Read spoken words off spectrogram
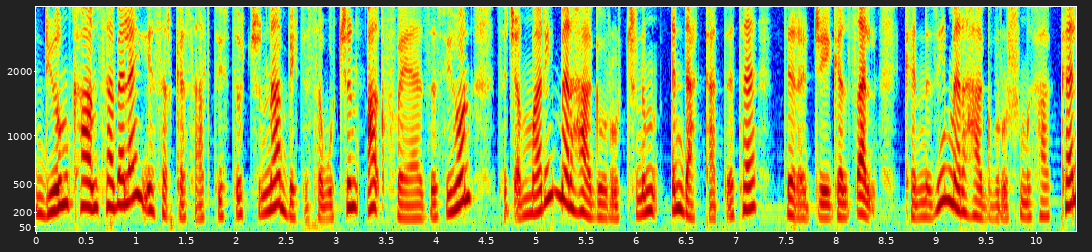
እንዲሁም ከሀምሳ በላይ የሰርከስ አርቲስቶችና ቤተሰቦችን አቅፎ የያዘ ሲሆን ተጨማሪ መርሃ ግብሮችንም እንዳካተተ ደረጀ ይገልጻል። ከእነዚህ መርሃ ግብሮች መካከል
